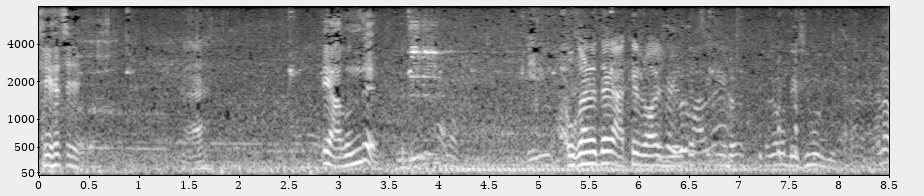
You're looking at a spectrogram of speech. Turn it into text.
ঠিক আছে? এই আগুন দে। ওখানে দেখ আখের রস বের করছে দেশি মুরগি। না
